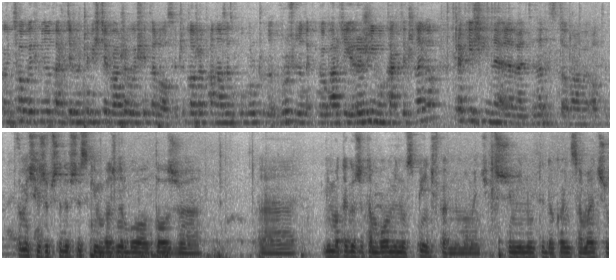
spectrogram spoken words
końcowych minutach, gdzie rzeczywiście ważyły się te losy? Czy to, że Pana zespół wrócił do, wrócił do takiego bardziej reżimu taktycznego, czy jakieś inne elementy zadecydowały o tym? Ja myślę, że przede wszystkim ważne było to, że e, mimo tego, że tam było minus 5 w pewnym momencie, 3 minuty do końca meczu,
